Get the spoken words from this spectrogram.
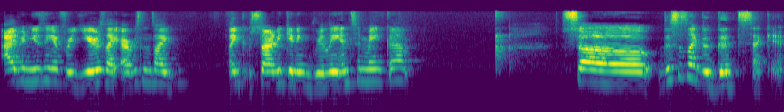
I've been using it for years, like ever since I like started getting really into makeup. So this is like a good second.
